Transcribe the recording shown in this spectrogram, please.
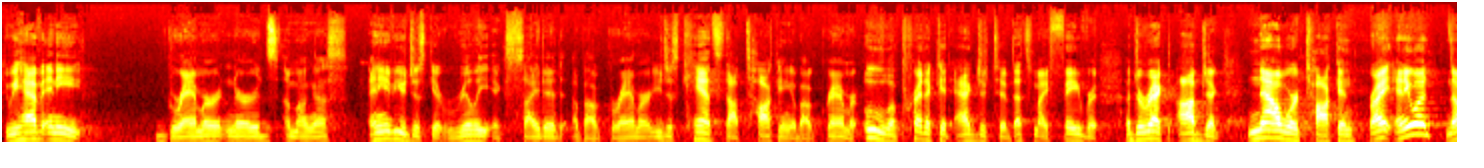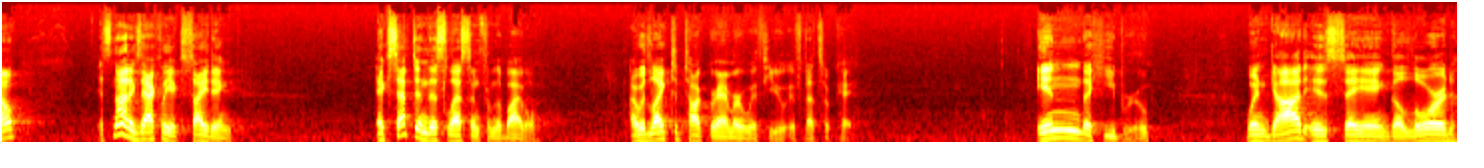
Do we have any grammar nerds among us? Any of you just get really excited about grammar? You just can't stop talking about grammar. Ooh, a predicate adjective, that's my favorite. A direct object, now we're talking, right? Anyone? No? It's not exactly exciting, except in this lesson from the Bible. I would like to talk grammar with you, if that's okay. In the Hebrew, when God is saying, The Lord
